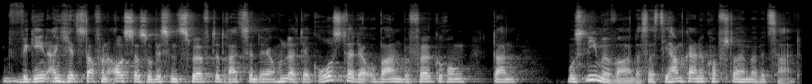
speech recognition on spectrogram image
Wir gehen eigentlich jetzt davon aus, dass so bis ins 12., 13. Jahrhundert der Großteil der urbanen Bevölkerung dann Muslime waren. Das heißt, die haben keine Kopfsteuer mehr bezahlt.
